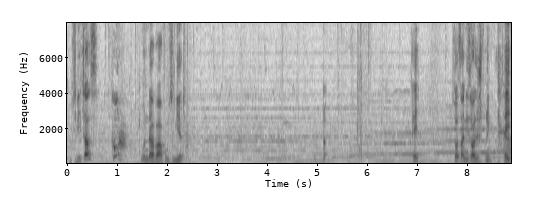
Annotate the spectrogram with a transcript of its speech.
Funktioniert das? Wunderbar, funktioniert. Hey, du sollst an die Säule springen. Hey.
